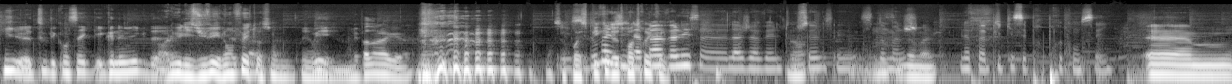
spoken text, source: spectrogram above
tu euh, tous les conseils économiques de. Bon, lui, les UV, il en fait, de toute façon. Oui, mais pas dans la gueule. Ça pourrait expliquer deux, trois il a trucs. pas avalé sa- la javel tout Non. seul, c'est dommage. dommage. Il a pas appliqué ses propres conseils. Euh,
